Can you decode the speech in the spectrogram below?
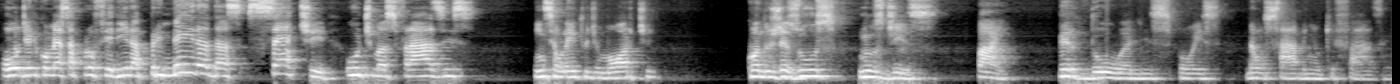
onde ele começa a proferir a primeira das sete últimas frases em seu leito de morte, quando Jesus nos diz: Pai, perdoa-lhes, pois não sabem o que fazem.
